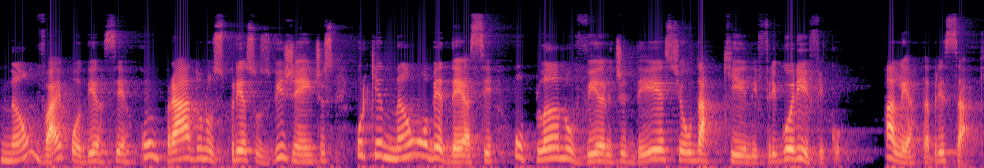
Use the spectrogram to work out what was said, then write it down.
não vai poder ser comprado nos preços vigentes porque não obedece o plano verde desse ou daquele frigorífico alerta Brissac.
